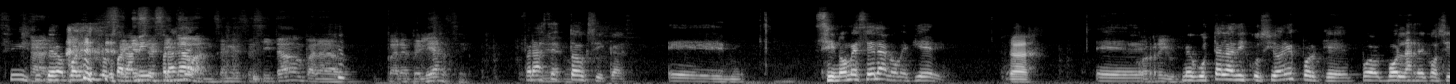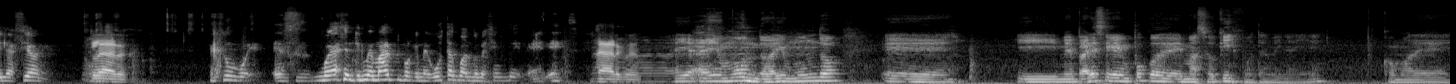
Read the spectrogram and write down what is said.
Sí, sí, pero por ejemplo, para se mí, frases, necesitaban, se necesitaban para, para pelearse. frases tóxicas. eh, si no me cela, no me quiere. Ah, Eh, Horrible. Me gustan las discusiones porque por, por las reconciliaciones. claro, Es como, es- voy a sentirme mal porque me gusta cuando me siento. es- es- Claro, No, claro. no, no, hay, hay un mundo, hay un mundo. eh, y me parece que hay un poco de masoquismo también ahí, ¿eh? Como de,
